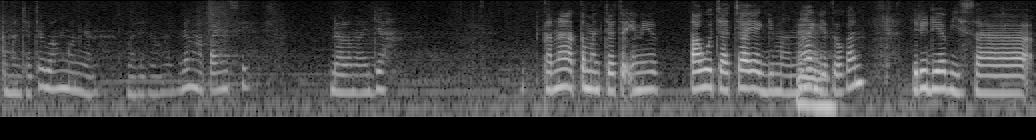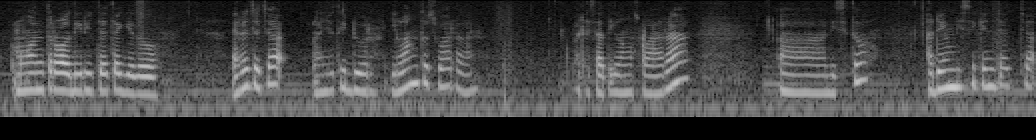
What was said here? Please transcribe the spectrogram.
Teman Caca bangun kan. Teman Caca bangun. Dia ngapain sih? Dalam aja. Karena teman Caca ini tahu Caca ya gimana Hmm. gitu kan. Jadi dia bisa mengontrol diri Caca gitu. Akhirnya Caca lanjut tidur. Hilang tuh suara kan? Pada saat hilang suara eh, di situ ada yang bisikin Caca.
